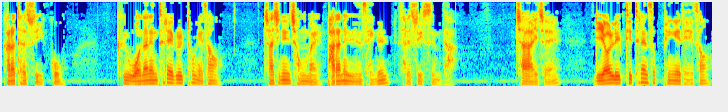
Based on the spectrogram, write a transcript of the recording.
갈아탈 수 있고 그 원하는 트랙을 통해서 자신이 정말 바라는 인생을 살 수 있습니다. 자, 이제 리얼리티 트랜서핑에 대해서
